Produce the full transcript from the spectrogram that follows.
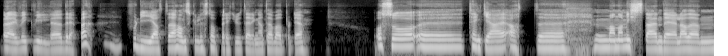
Breivik ville drepe. Mm. Fordi at eh, han skulle stoppe rekrutteringa til Arbeiderpartiet. Og så øh, tenker jeg at øh, man har mista en del av den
